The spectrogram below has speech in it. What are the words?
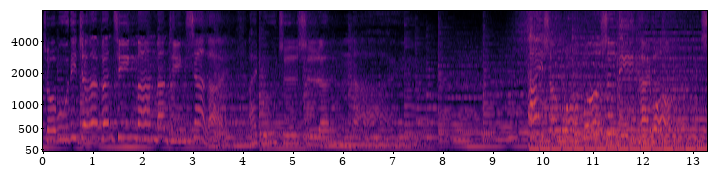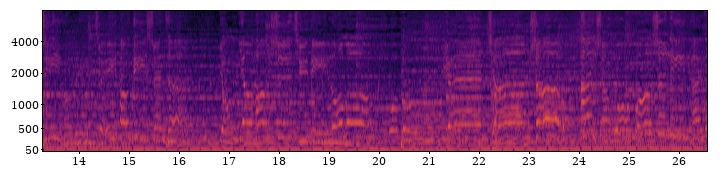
错误的这份情慢慢停下来，爱不只是忍耐。爱上我或是离爱我，希望你最后的选择。拥有后失去的落寞，我不愿承受。爱上我或是离开我。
